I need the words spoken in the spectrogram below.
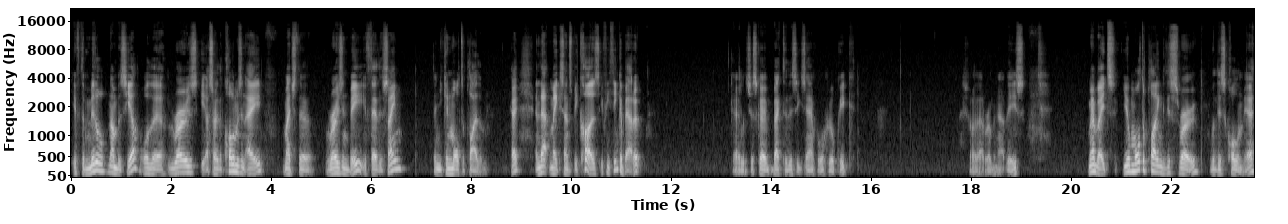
if the middle numbers here, or the rows, uh, sorry, the columns in A match the rows in B, if they're the same, then you can multiply them. Okay, and that makes sense because if you think about it, okay, let's just go back to this example real quick. Show that rubbing out these. Remember, it's you're multiplying this row with this column, yeah?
